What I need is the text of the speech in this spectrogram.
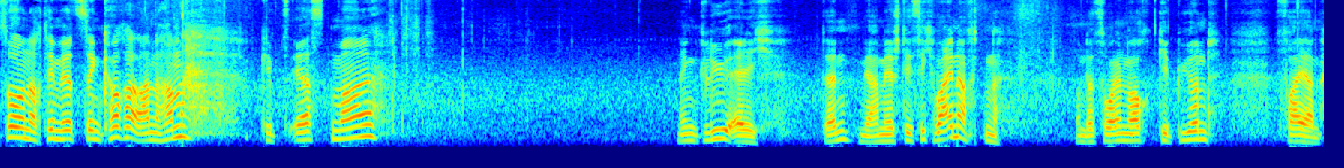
So, nachdem wir jetzt den Kocher anhaben, gibt es erstmal einen Glühelch. Denn wir haben ja schließlich Weihnachten und das wollen wir auch gebührend feiern.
